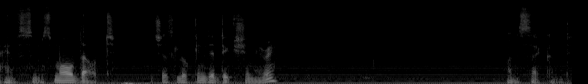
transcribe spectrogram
I have some small doubt. Just look in the dictionary. One second.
